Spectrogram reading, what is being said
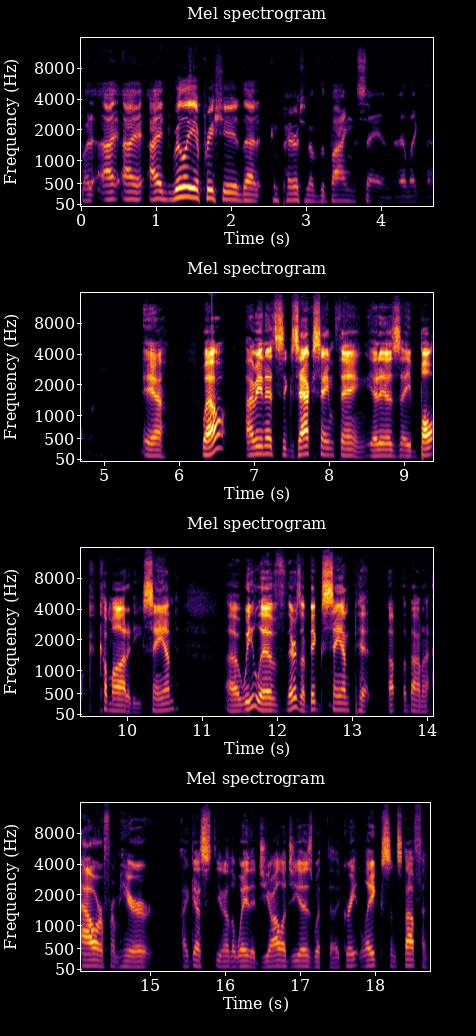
but I I I really appreciated that comparison of the buying the sand. I like that one. Yeah. Well, I mean, it's the exact same thing. It is a bulk commodity, sand. Uh, we live, there's a big sand pit up about an hour from here. I guess, you know, the way the geology is with the Great Lakes and stuff. And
